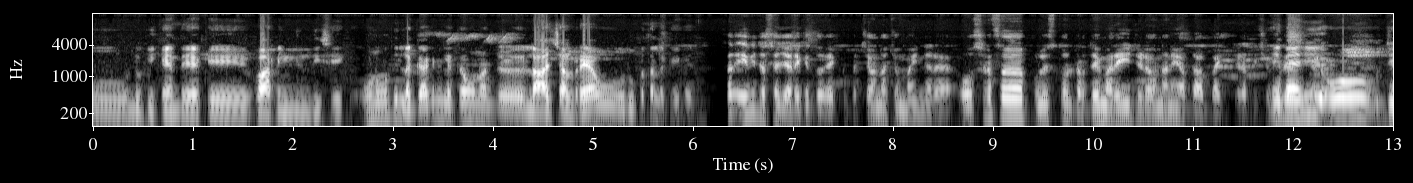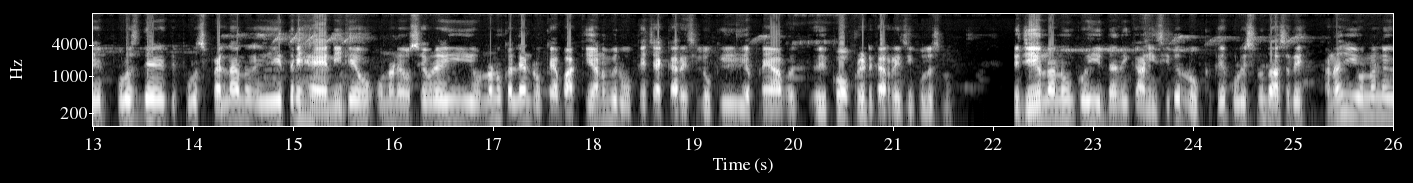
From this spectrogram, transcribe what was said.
ਉਹਨੂੰ ਕੀ ਕਹਿੰਦੇ ਆ ਕਿ ਵਾਰਨਿੰਗ ਦਿੰਦੀ ਸੀ। ਉਹਨੂੰ ਉਹਦੇ ਲੱਗਾ ਕਿ ਨਹੀਂ ਲੱਗਾ, ਹੁਣ ਇਲਾਜ ਚੱਲ ਰਿਹਾ, ਉਹ ਉਹਨੂੰ ਪਤਾ ਲੱਗੇਗਾ ਜੀ। ਸਰ ਇਹ ਵੀ ਦੱਸਿਆ ਜਾ ਰਿਹਾ ਕਿ ਦੋ- ਇੱਕ ਬੱਚਾ ਉਹਨਾਂ ਚੋਂ ਮਾਈਨਰ ਹੈ। ਉਹ ਸਿਰਫ ਪੁਲਿਸ ਤੋਂ ਡਰਦੇ ਮਾਰੇ ਹੀ ਜਿਹੜਾ ਉਹਨਾਂ ਨੇ ਆਪਦਾ ਬਾਈਕ ਜਿਹੜਾ ਪਿੱਛੇ ਇਹਦਾ ਜੀ ਉਹ ਜੇ ਪੁਲਿਸ ਦੇ ਪੁਲਿਸ ਪਹਿਲਾਂ ਤੋਂ ਇਹ ਤਾਂ ਨਹੀਂ ਹੈ ਨਹੀਂ ਕਿ ਉਹ- ਉਹਨਾਂ ਨੇ ਉਸੇ ਵੇਲੇ ਹੀ ਉਹਨਾਂ ਨੂੰ ਕੱਲਿਆਂ ਨੂੰ ਰੋਕਿਆ ਬਾਕੀਆਂ ਨੂੰ ਵੀ ਰੋਕ ਕੇ ਚੈੱਕ ਕਰ ਰਹੇ ਸੀ। ਲੋਕੀ ਆਪਣੇ ਆਪ ਕੋਆਪਰੇਟ ਕਰ ਰਹੇ ਸੀ ਪੁਲਿਸ ਨੂੰ। ਤੇ ਜੇ ਉਹਨਾਂ ਨੂੰ ਕੋਈ ਇਦਾਂ ਦੀ ਕਹਾਣੀ ਸੀ ਤੇ ਰੁਕ ਕੇ ਪੁਲਿਸ ਨੂੰ ਦੱਸਦੇ ਹਨਾ ਜੀ ਉਹਨਾਂ ਨੇ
